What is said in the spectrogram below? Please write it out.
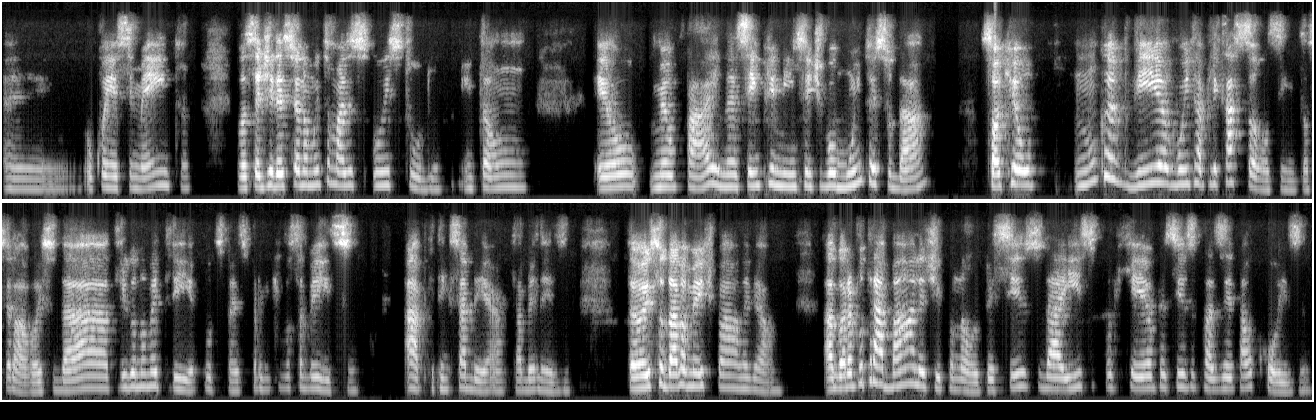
é, o conhecimento, você direciona muito mais o estudo. Então, eu, meu pai, né, sempre me incentivou muito a estudar, só que eu nunca via muita aplicação, assim. Então, sei lá, vou estudar trigonometria. Putz, mas para que que eu vou saber isso? Ah, porque tem que saber. Ah, tá, beleza. Então, eu estudava meio tipo, ah, legal. Agora, pro trabalho, tipo, não, eu preciso estudar isso porque eu preciso fazer tal coisa.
